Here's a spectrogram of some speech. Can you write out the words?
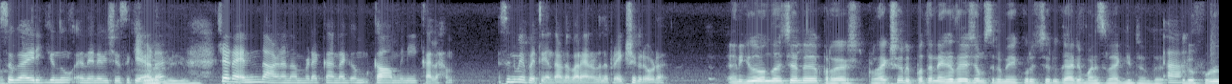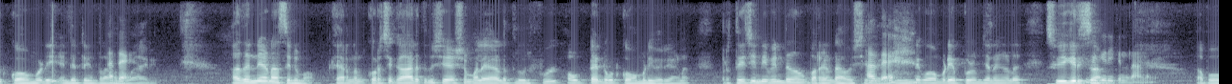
സുഖമായിരിക്കുന്നു എന്നെ വിശ്വസിക്കുകയാണ്. ചേട്ടാ എന്താണ് നമ്മുടെ കനകം കാമിനി കലഹം? സിനിമയെ പറ്റി എന്താണ് പറയാനുള്ളത് പ്രേക്ഷകരോട്? എനിക്ക് തോന്നുന്നത് വെച്ചാൽ പ്രേക്ഷകർ ഇപ്പൊ തന്നെ ഏകദേശം സിനിമയെക്കുറിച്ച് ഒരു കാര്യം മനസ്സിലാക്കിയിട്ടുണ്ട്. ഒരു ഫുൾ കോമഡി എന്റർടൈനർ ആണുള്ള കാര്യം. അത് തന്നെയാണ് ആ സിനിമ. കാരണം കുറച്ച് കാലത്തിന് ശേഷം മലയാളത്തിൽ ഒരു full out and out comedy വരികയാണ്. പ്രത്യേകിച്ച് നിവിന്റെ നമുക്ക് പറയേണ്ട ആവശ്യമില്ല. നിവിന്റെ കോമഡി എപ്പോഴും ജനങ്ങൾ സ്വീകരിച്ചതാണ്. സ്വീകരിക്കുന്നതാണ്. അപ്പോൾ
